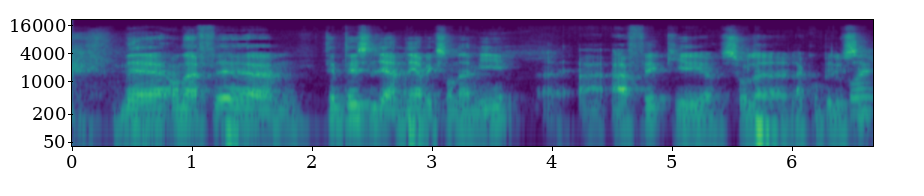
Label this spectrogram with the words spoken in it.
Mais on a fait... Euh, Tim Taste l'a amené avec son ami euh, Afik, qui est sur la, la compile aussi. Ouais.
